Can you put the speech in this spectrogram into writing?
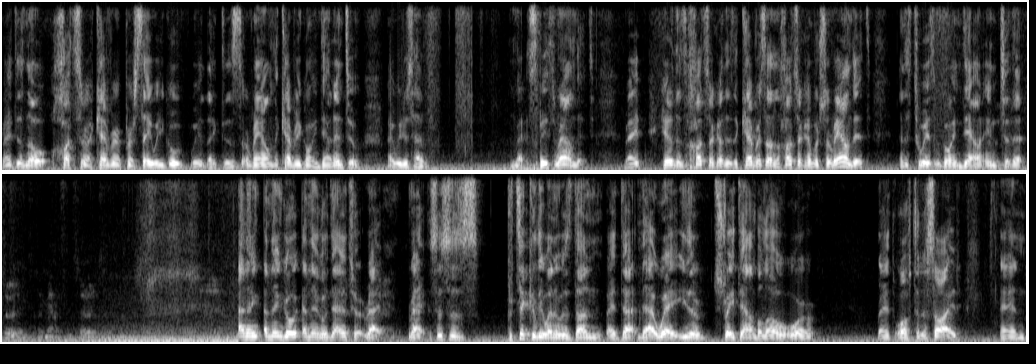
right, there's no chotzer kever per se where you go, where like there's around the kever you're going down into. Right? We just have right, space around it. Right here, there's a chutzar, there's a kever, it's on the chutzar which surround it, and there's two ways of going down into the and then and then go and then go down into it. Right, right. So this is particularly when it was done right that that way, either straight down below or right off to the side. And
